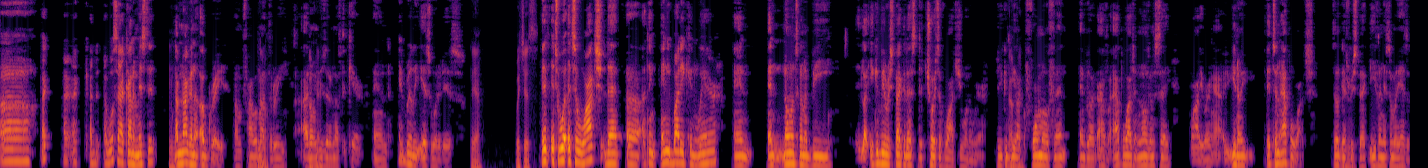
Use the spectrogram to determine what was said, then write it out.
Uh, I I, I, I, I will say I kind of missed it. Mhm. I'm not gonna upgrade. I'm fine with my three. I don't Okay. use it enough to care, and it really is what it is. Yeah, which is It, it's what it's a watch that uh, I think anybody can wear, and and no one's gonna be like it can be respected as the choice of watch you want to wear. So you could be like a formal event and be like, I have an Apple Watch, and no one's gonna say, "Wow, you're wearing a-" You know, it's an Apple Watch. Still gets Mhm. respect, even if somebody has a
